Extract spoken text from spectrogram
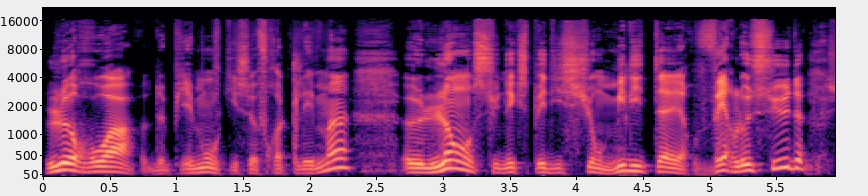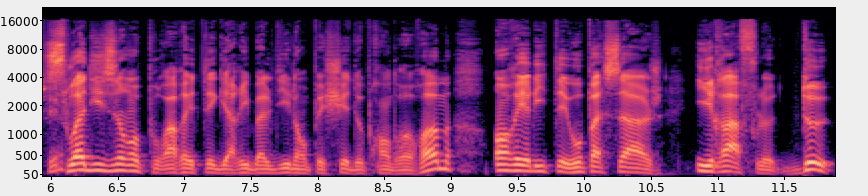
le roi de Piémont, qui se frotte les mains, euh, lance une expédition militaire vers le sud, soi-disant pour arrêter Garibaldi, l'empêcher de prendre Rome. En réalité, au passage, il rafle deux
